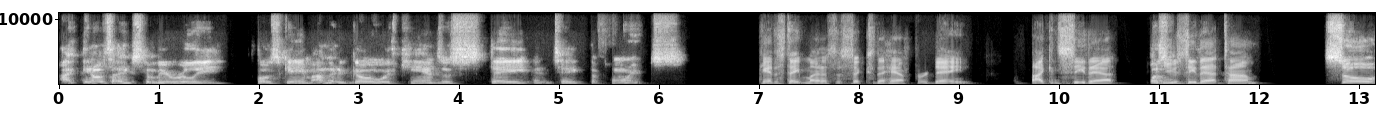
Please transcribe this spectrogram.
I you know, I think it's going to be a really close game. I'm going to go with Kansas State and take the points. Kansas State minus the six and a half for Dane. I can see that. Can you see that, Tom? So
